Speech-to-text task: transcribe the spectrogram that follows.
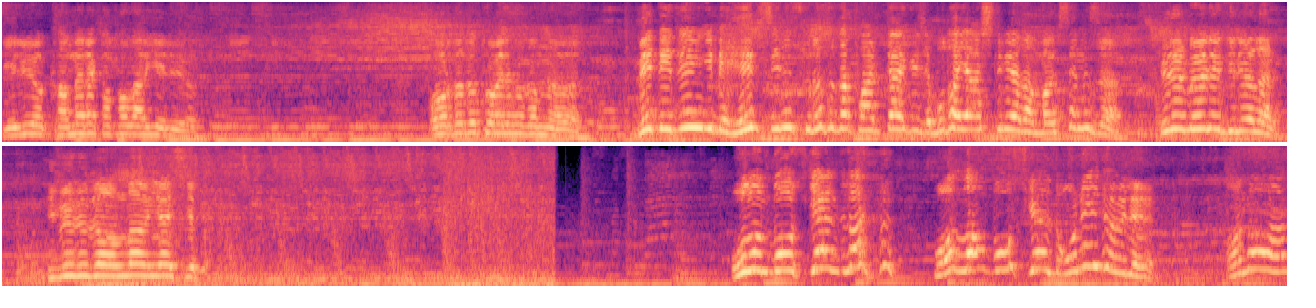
Geliyor kamera kafalar geliyor. Orada da tuvalet adamlar var. Ve dediğim gibi hepsinin suratı da farklı arkadaşlar. Bu da yaşlı bir adam baksanıza. Bir de böyle gülüyorlar. Bir de Allah'ın yaşlı. Oğlum boss geldi lan. Vallahi boss geldi. O neydi öyle? Ana!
